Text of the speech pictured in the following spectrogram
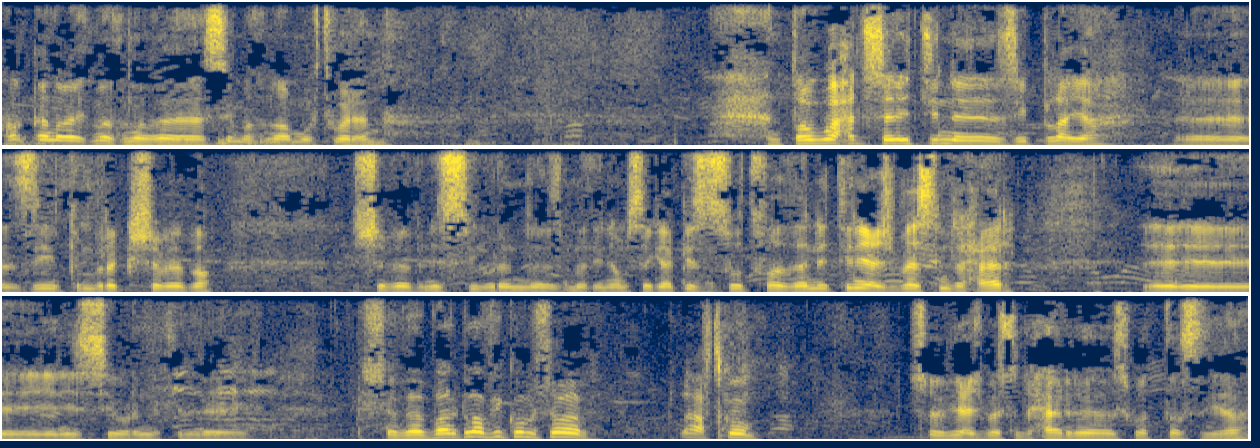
حقا غايت مثلا سي مثلا مرتولم نطو واحد سنتين زي بلايا آه، زي كمرك الشبابة. الشباب اللي سيورن المدينة مسكا كيس صدفه ثاني تاني عجباس الحار. آه، يعني سيورن في ال- الشباب. بارك الله فيكم الشباب الله يحفظكم. شباب عجباس الحار سوا التصيه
